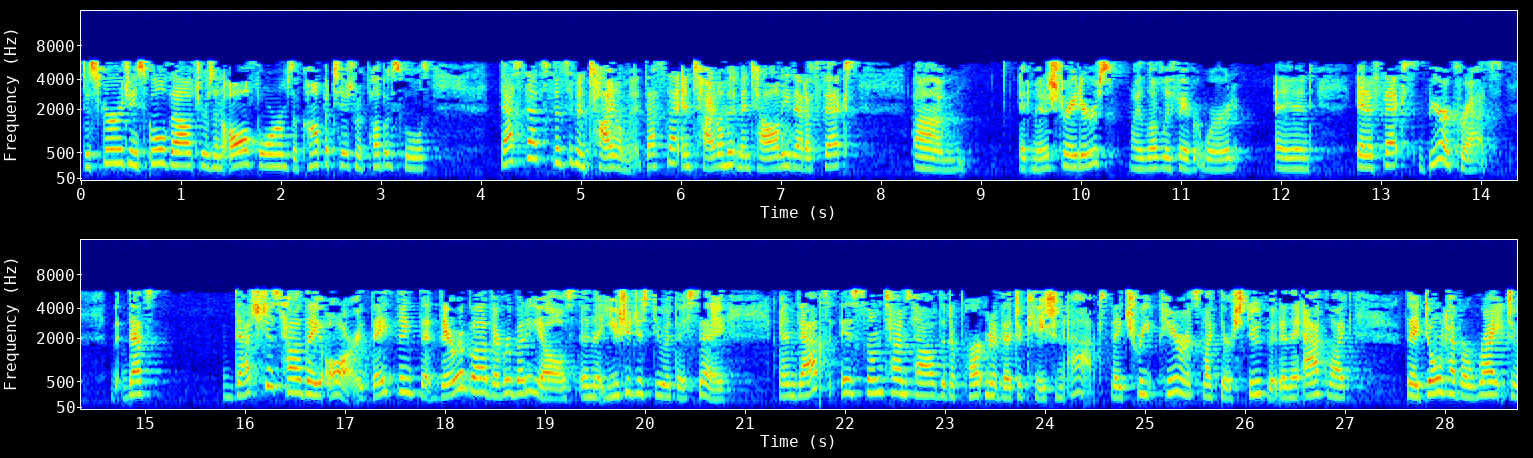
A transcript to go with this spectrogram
discouraging school vouchers and all forms of competition with public schools, that's that sense of entitlement. That's that entitlement mentality that affects um, administrators, my lovely favorite word, and it affects bureaucrats. That's that's just how they are. They think that they're above everybody else and that you should just do what they say. And that is sometimes how the Department of Education acts. They treat parents like they're stupid and they act like they don't have a right to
